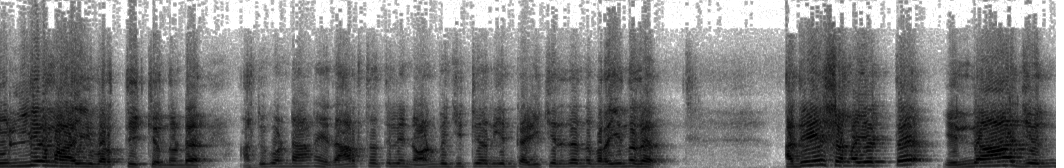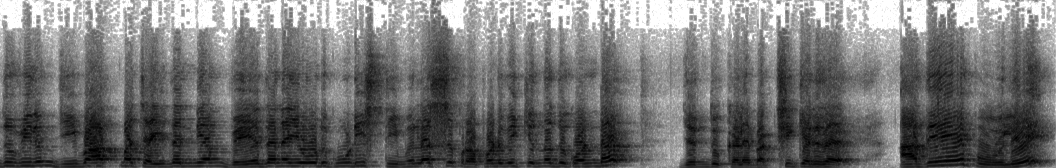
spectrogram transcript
തുല്യമായി വർത്തിക്കുന്നുണ്ട്. അതുകൊണ്ടാണ് യഥാർത്ഥത്തിൽ നോൺ വെജിറ്റേറിയൻ കഴിക്കരുതെന്ന് പറയുന്നത്. അതേ സമയത്ത് എല്ലാ ജന്തുവിലും ജീവാത്മ ചൈതന്യം വേദനയോടുകൂടി സ്റ്റിമുലസ് പുറപ്പെടുവിക്കുന്നത് കൊണ്ട് ജന്തുക്കളെ ഭക്ഷിക്കരുത്. അതേപോലെ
